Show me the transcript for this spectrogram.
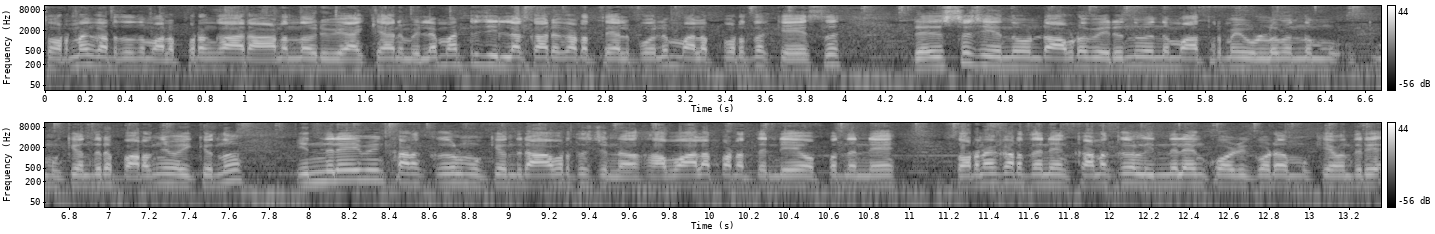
സ്വർണം കടത്തുന്നത് മലപ്പുറംകാരാണെന്ന ഒരു വ്യാഖ്യാനമില്ല. മറ്റു ജില്ലക്കാർ കടത്തിയാൽ പോലും മലപ്പുറത്തെ കേസ് രജിസ്റ്റർ ചെയ്യുന്നതുകൊണ്ട് അവിടെ വരുന്നുവെന്ന് മാത്രമേ ഉള്ളൂ എന്ന് മുഖ്യമന്ത്രി പറഞ്ഞു വയ്ക്കുന്നു. ഇന്നലെയും ഈ കണക്കുകൾ മുഖ്യമന്ത്രി ആവർത്തിച്ചിട്ടുണ്ട്. ഹവാല പണത്തിന്റെയും ഒപ്പം തന്നെ സ്വർണക്കടത്തിന്റെയും കണക്കുകൾ ഇന്നലെയും കോഴിക്കോട് മുഖ്യമന്ത്രി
